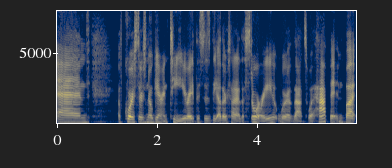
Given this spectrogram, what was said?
And of course, there's no guarantee, right? This is the other side of the story where that's what happened. But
